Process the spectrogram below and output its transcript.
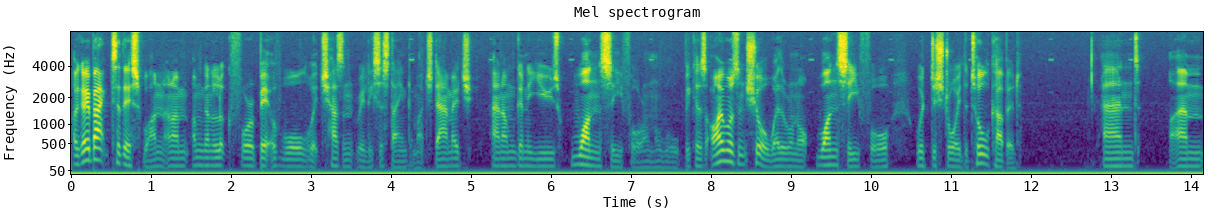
I go back to this one, and I'm, I'm going to look for a bit of wall which hasn't really sustained much damage, and I'm going to use one C4 on the wall, because I wasn't sure whether or not one C4 would destroy the tool cupboard. And um,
